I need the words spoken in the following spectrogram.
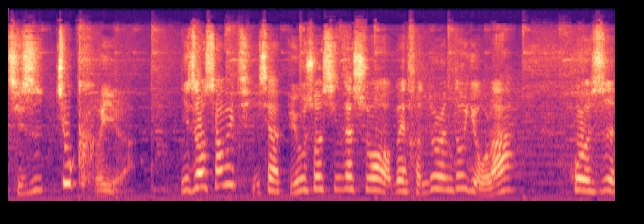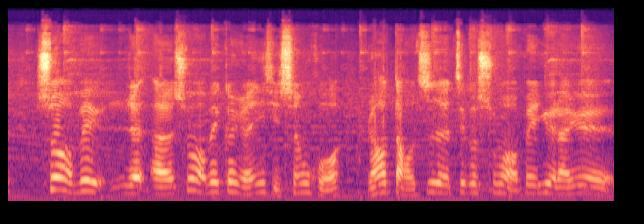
其实就可以了。你只要稍微提一下，比如说现在数码宝贝很多人都有啦，或者是数码宝贝人，呃，数码宝贝跟人一起生活，然后导致了这个数码宝贝越来越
